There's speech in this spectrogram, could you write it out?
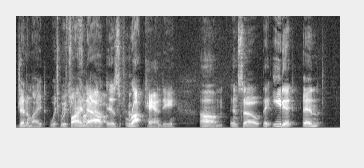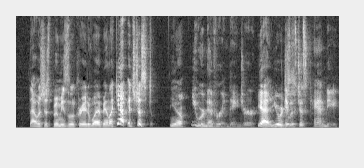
Jennamite, which we Which we find, find out, out. is rock candy. Um, and so they eat it, and that was just Bumi's little creative way of being like, yep, it's just, you know, you were never in danger yeah, you were it was just candy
